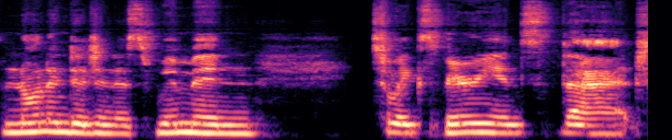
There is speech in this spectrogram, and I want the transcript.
non Indigenous women to experience that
